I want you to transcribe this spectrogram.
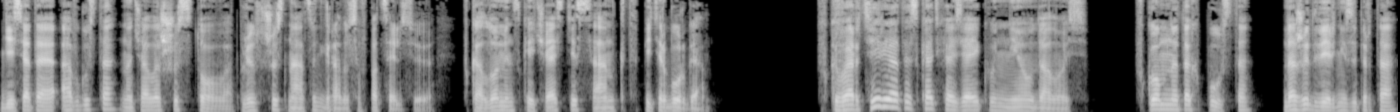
10 августа, начало 6, плюс 16 градусов по Цельсию, в Коломенской части Санкт-Петербурга. В квартире отыскать хозяйку не удалось. В комнатах пусто, даже дверь не заперта.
